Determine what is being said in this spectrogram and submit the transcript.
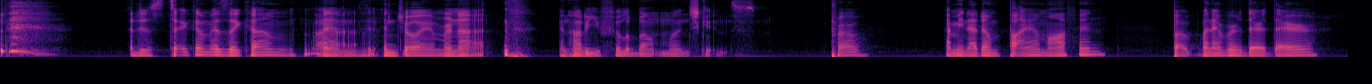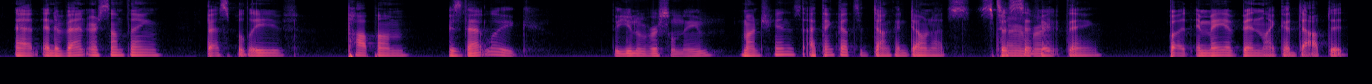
I just take them as they come Wow. and enjoy them or not. and how do you feel about munchkins? Pro. I mean, I don't buy them often, but whenever they're there at an event or something, best believe pop them Is that like the universal name? munchkins. I think that's a Dunkin' Donuts specific right? thing, but it may have been like adopted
